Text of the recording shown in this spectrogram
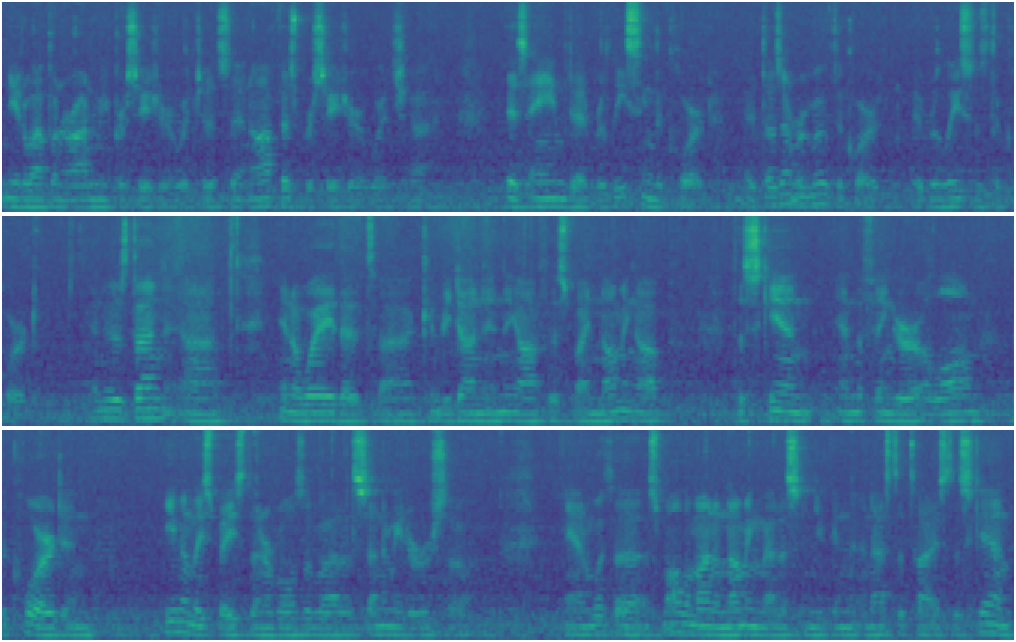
needle aponeurotomy procedure, which is an office procedure which uh, is aimed at releasing the cord. It doesn't remove the cord, it releases the cord. And it is done uh, in a way that uh, can be done in the office by numbing up the skin and the finger along the cord in evenly spaced intervals of about a centimeter or so. And with a small amount of numbing medicine, you can anesthetize the skin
